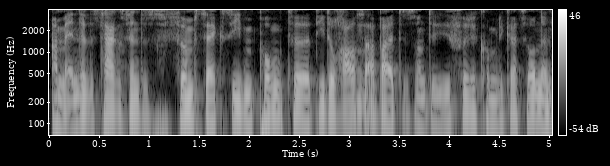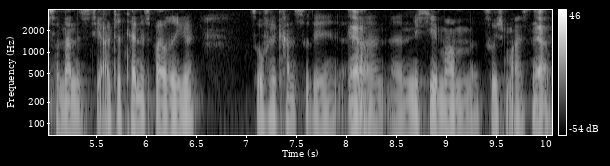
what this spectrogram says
am Ende des Tages sind es fünf, sechs, sieben Punkte, die du rausarbeitest und die du für die Kommunikation nimmst. Und dann ist die alte Tennisballregel. So viel kannst du dir ja. äh, nicht jemandem zuschmeißen. Ja.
